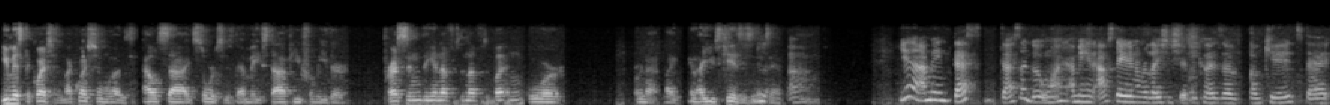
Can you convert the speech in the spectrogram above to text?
you missed the question. My question was outside sources that may stop you from either pressing the enough is enough button or or not. Like, and I use kids as an example. Um, yeah, I mean that's that's a good one. I mean, I've stayed in a relationship because of of kids that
